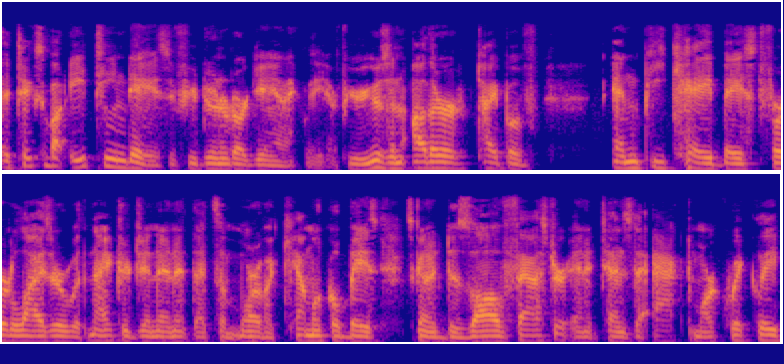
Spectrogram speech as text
it takes about 18 days if you're doing it organically. If you're using other type of NPK based fertilizer with nitrogen in it, that's more of a chemical base. It's going to dissolve faster and it tends to act more quickly.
